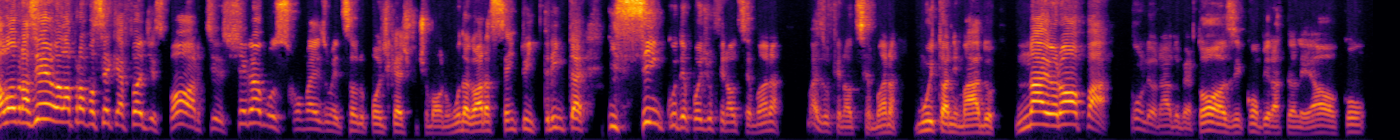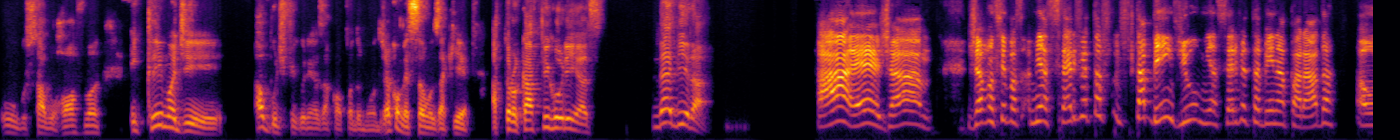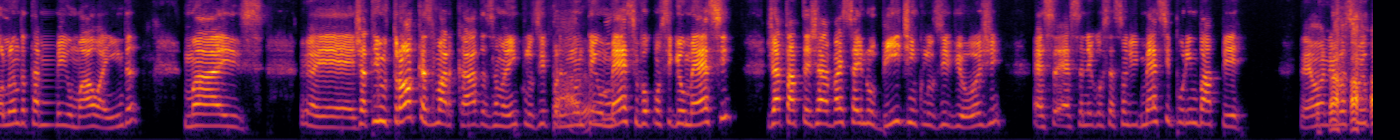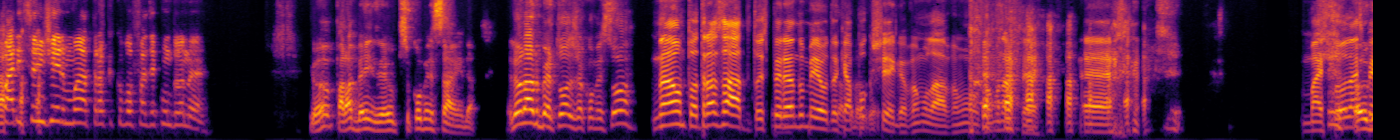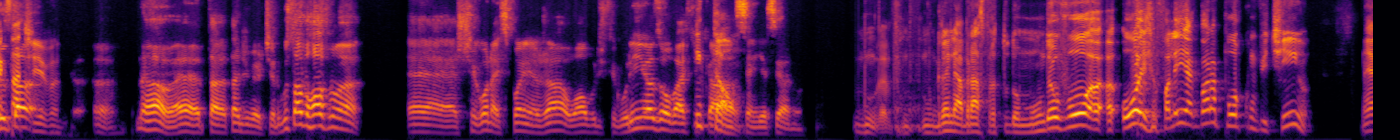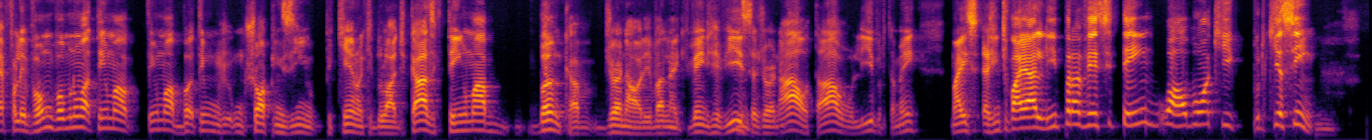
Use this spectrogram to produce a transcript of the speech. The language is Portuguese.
Alô Brasil, olá para você que é fã de esportes. Chegamos com mais uma edição do podcast Futebol no Mundo, agora 135 depois de um final de semana, mas um final de semana muito animado na Europa, com Leonardo Bertozzi, com o Biratan Leal, com o Gustavo Hoffman, em clima de álbum de figurinhas da Copa do Mundo. Já começamos aqui a trocar figurinhas, né, Bira? Ah, é, já já avancei bastante. Minha Sérvia tá, tá bem, viu? Minha Sérvia tá bem na parada. A Holanda tá meio mal ainda mas é, já tenho trocas marcadas amanhã, inclusive, por exemplo, não tenho o Messi, vou conseguir o Messi. Já, tá, já vai sair no bid, inclusive, hoje, essa, essa negociação de Messi por Mbappé. É um negócio meio Paris Saint-Germain, a troca que eu vou fazer com o Donan. Parabéns, eu preciso começar ainda. Leonardo Bertozzi já começou? Não, tô atrasado, tô esperando o meu, daqui tá a pouco chega. Vamos lá, vamos, vamos na fé. É... Mas tô na expectativa. Gustavo... Ah, não, é, tá, tá divertido. Gustavo Hoffman é, chegou na Espanha já o álbum de figurinhas ou vai ficar então, sem esse ano? Um grande abraço para todo mundo. Eu vou hoje, eu falei agora há pouco com o Vitinho, né? Falei, vamos, vamos numa. Tem uma, tem uma, tem um, shoppingzinho pequeno aqui do lado de casa que tem uma banca de jornal ali, né? Que vende revista, jornal, tal, o livro também. Mas a gente vai ali para ver se tem o álbum aqui, porque assim.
